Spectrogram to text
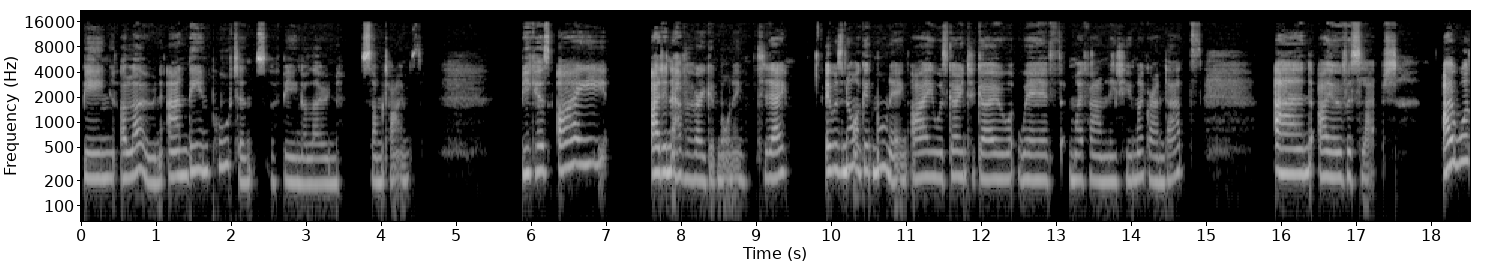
being alone and the importance of being alone sometimes. Because I I didn't have a very good morning today. It was not a good morning. I was going to go with my family to my granddad's and I overslept. I was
